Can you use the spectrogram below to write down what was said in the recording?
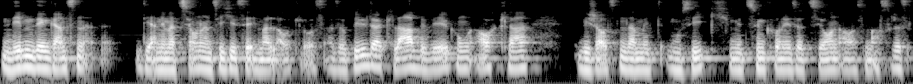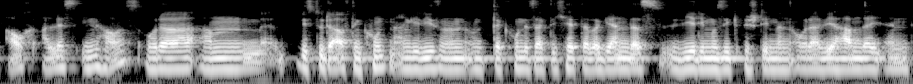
neben den ganzen, die Animation an sich ist ja immer lautlos. Also Bilder klar, Bewegung auch klar. Wie schaut es denn da mit Musik, mit Synchronisation aus? Machst du das auch alles in-house oder ähm, bist du da auf den Kunden angewiesen und, der Kunde sagt, ich hätte aber gern, dass wir die Musik bestimmen oder wir haben da ein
